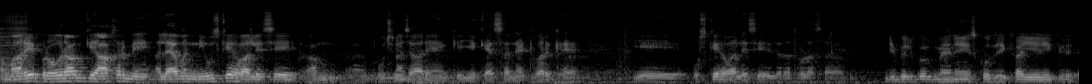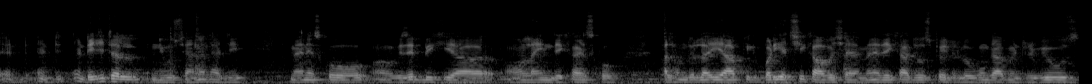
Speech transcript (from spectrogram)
हमारे प्रोग्राम के आखिर में अलेवन न्यूज़ के हवाले से हम पूछना चाह रहे हैं कि ये कैसा नेटवर्क है, ये उसके हवाले से ज़रा थोड़ा सा जी बिल्कुल मैंने इसको देखा ये एक डिजिटल न्यूज़ चैनल है जी। मैंने इसको विज़िट भी किया ऑनलाइन देखा इसको। अल्हम्दुलिल्लाह ये आपकी बड़ी अच्छी काविश है। मैंने देखा जो उस पर लोगों के आप इंटरव्यूज़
